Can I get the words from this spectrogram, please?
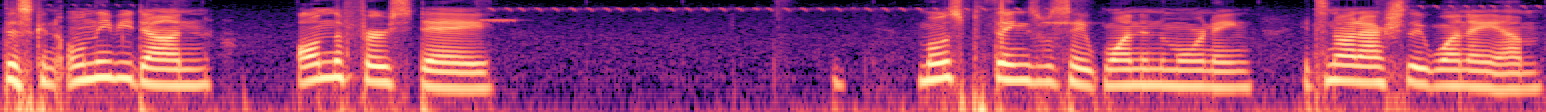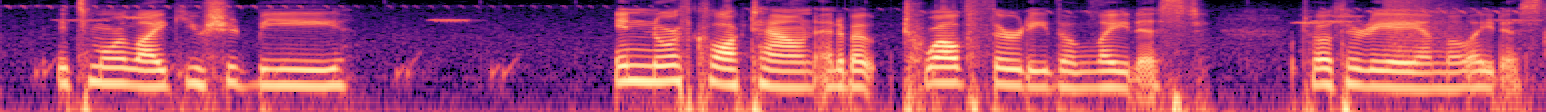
this can only be done on the first day. Most things will say 1 in the morning. It's not actually 1 a.m. It's more like you should be in North Clocktown at about 12.30 the latest. 12.30 a.m. the latest.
